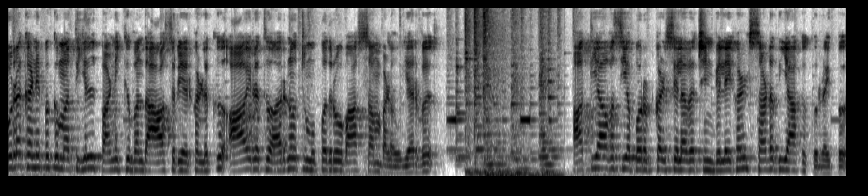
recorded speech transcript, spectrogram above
புறக்கணிப்புக்கு மத்தியில் பணிக்கு வந்த ஆசிரியர்களுக்கு ஆயிரத்து அறுநூற்று முப்பது ரூபாய் சம்பள உயர்வு. அத்தியாவசிய பொருட்கள் சிலவற்றின் விலைகள் சடதியாக குறைப்பு.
